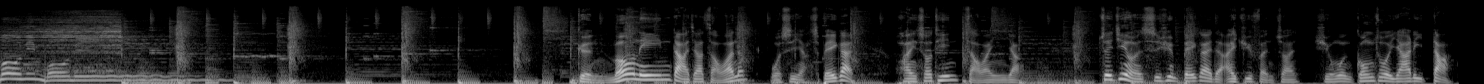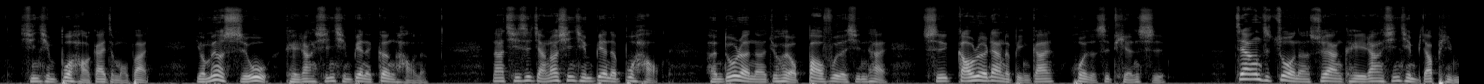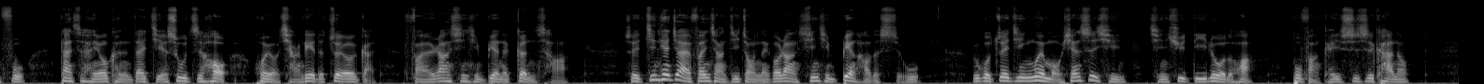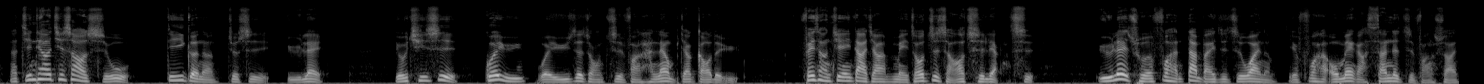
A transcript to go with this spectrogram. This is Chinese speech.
morning, morning. Good morning，大家早安呢！我是养师杯盖，欢迎收听早安营养。最近有人私讯杯盖的 IG 粉砖，询问工作压力大、心情不好该怎么办？有没有食物可以让心情变得更好呢？那其实讲到心情变得不好，很多人呢就会有报复的心态，吃高热量的饼干或者是甜食。这样子做呢，虽然可以让心情比较平复，但是很有可能在结束之后会有强烈的罪恶感，反而让心情变得更差。所以今天就来分享几种能够让心情变好的食物。如果最近因为某些事情情绪低落的话，不妨可以试试看哦。那今天要介绍的食物，第一个呢就是鱼类，尤其是鲑鱼、尾鱼这种脂肪含量比较高的鱼，非常建议大家每周至少要吃两次。鱼类除了富含蛋白质之外呢，也富含欧米伽三的脂肪酸。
